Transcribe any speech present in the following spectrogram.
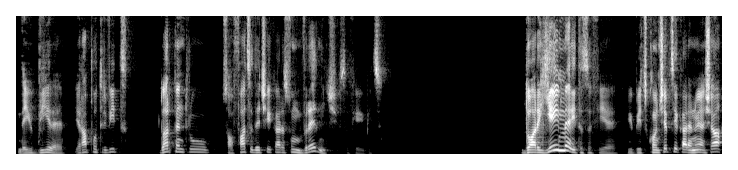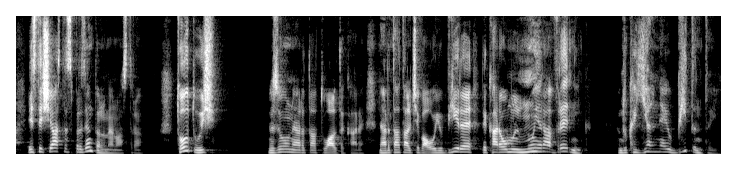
de iubire era potrivit doar pentru sau față de cei care sunt vrednici să fie iubiți. Doar ei merită să fie iubiți. Concepție care nu e așa, este și astăzi prezentă în lumea noastră. Totuși, Dumnezeu ne-a arătat o altă care. Ne-a arătat altceva, o iubire de care omul nu era vrednic. Pentru că El ne-a iubit întâi.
